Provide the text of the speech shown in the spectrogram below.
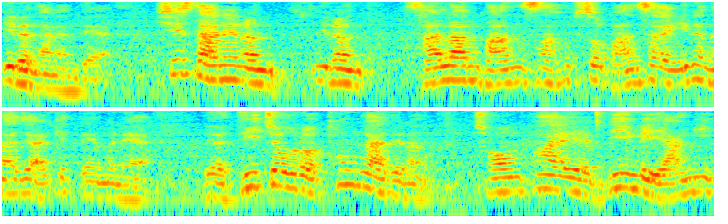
일어나는데 cyst 안에는 이런 산란, 반사, 흡수, 반사가 일어나지 않기 때문에 예, 뒤쪽으로 통과되는 초음파의 빔의 양이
